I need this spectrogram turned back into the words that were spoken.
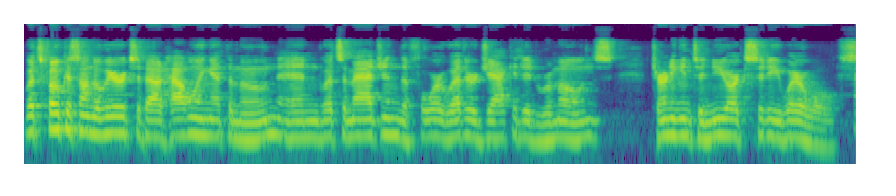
let's focus on the lyrics about howling at the moon and let's imagine the four leather jacketed Ramones turning into New York City werewolves.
